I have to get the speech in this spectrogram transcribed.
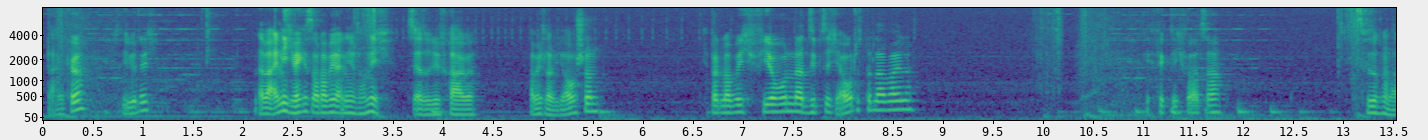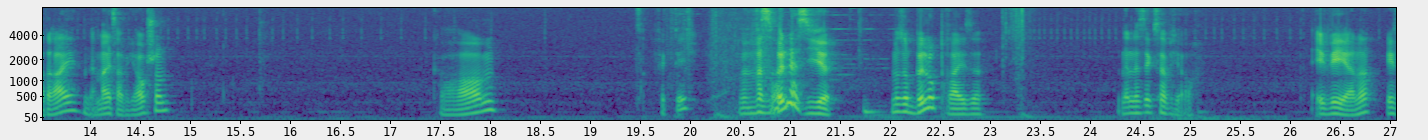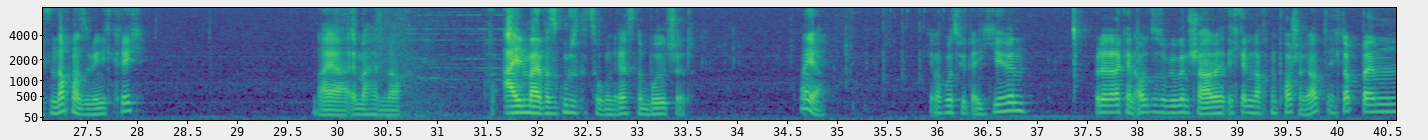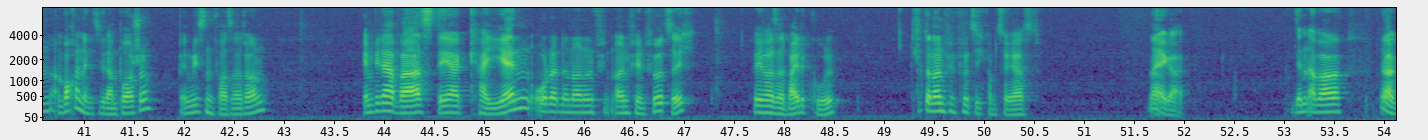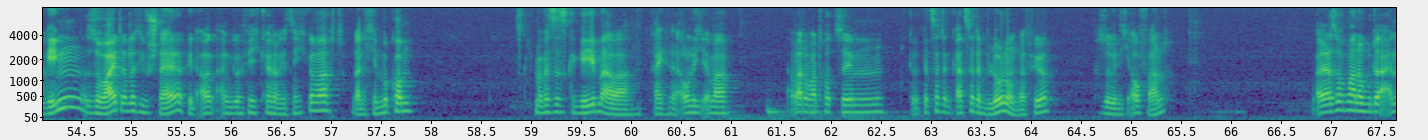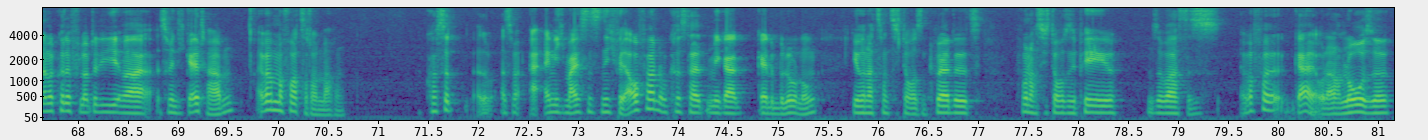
Danke, ich liebe dich. Aber eigentlich weg ist auch, ich, eigentlich noch nicht. Ist ja so die Frage. Habe ich, glaube ich, auch schon. Glaube ich, 470 Autos mittlerweile. Okay, fick dich, Forza. Jetzt versuch Nummer 3. Der Mainz habe ich auch schon. Komm. Fick dich. Was soll denn das hier? Nur so Billo-Preise. Dann das X habe ich auch. Ey, weh, ne? Jetzt nochmal so wenig krieg. Naja, immerhin noch. Einmal was Gutes gezogen, der Rest nur Bullshit. Naja. Gehen kurz wieder hier hin. Würde leider kein Auto so gewinnen, schade. Hätte ich gerne noch einen Porsche gehabt. Ich glaube, beim am Wochenende ist wieder ein Porsche. Beim nächsten Forzaton. Entweder war es der Cayenne oder der 944. Auf jeden Fall beide cool. Ich glaube, der 944 kommt zuerst. Na egal. Denn aber, ja, ging soweit relativ schnell. Geht Angriffsfähigkeit habe ich jetzt nicht gemacht. Oder nicht hinbekommen. Mal Besseres gegeben, aber reicht auch nicht immer. Aber trotzdem ganz nette, ganz nette Belohnung dafür. Für so wenig Aufwand. Weil das ist auch mal eine gute Einnahmequelle für Leute, die immer zu wenig Geld haben. Einfach mal Fortsetzung machen. Kostet also, also eigentlich meistens nicht viel Aufwand und kriegst halt mega geile Belohnung. Hier 120.000 Credits, 85.000 EP und sowas. Das ist einfach voll geil. Oder noch Lose.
